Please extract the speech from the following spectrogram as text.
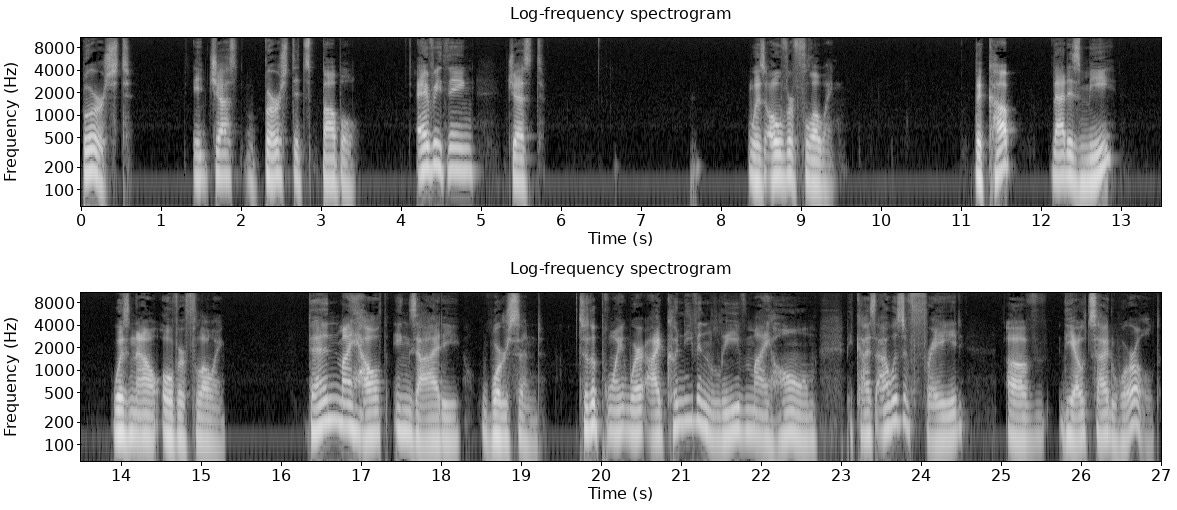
burst. It just burst its bubble. Everything just was overflowing. The cup that is me was now overflowing. Then my health anxiety worsened to the point where I couldn't even leave my home because I was afraid of the outside world.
